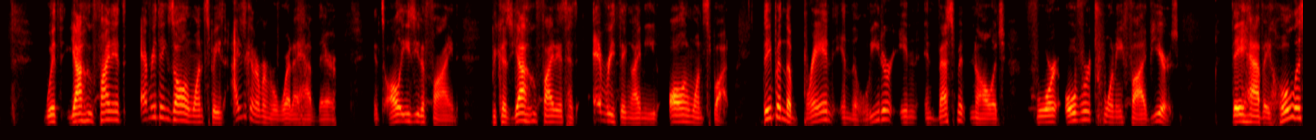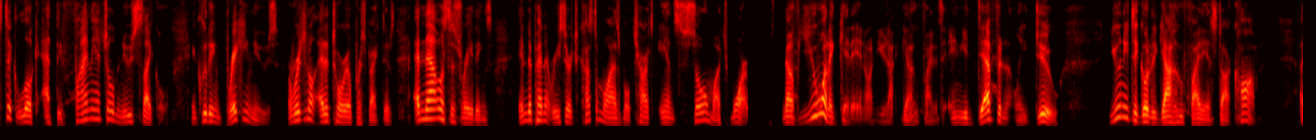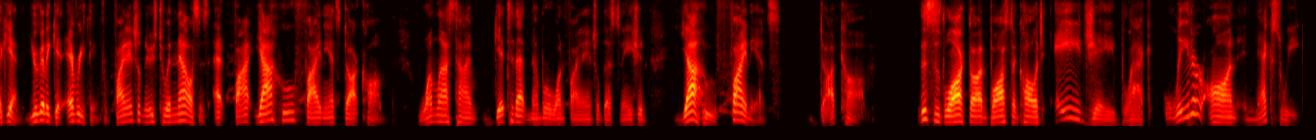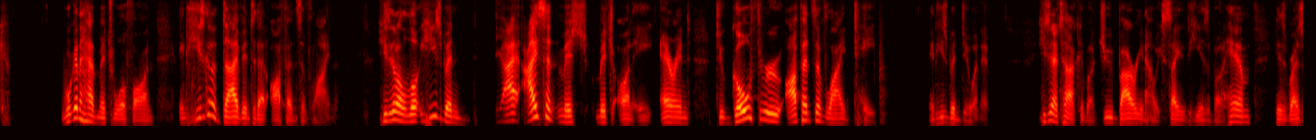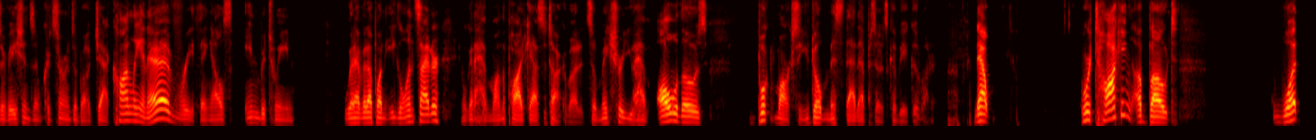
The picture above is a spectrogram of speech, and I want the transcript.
With Yahoo Finance, everything's all in one space. I just got to remember what I have there. It's all easy to find because Yahoo Finance has everything I need all in one spot. They've been the brand and the leader in investment knowledge for over 25 years. They have a holistic look at the financial news cycle, including breaking news, original editorial perspectives, analysis ratings, independent research, customizable charts, and so much more. Now, if you want to get in on Yahoo Finance, and you definitely do, you need to go to yahoofinance.com. Again, you're going to get everything from financial news to analysis at fi- yahoofinance.com. One last time, get to that number one financial destination, yahoofinance.com com. This is Locked On Boston College. AJ Black. Later on next week, we're going to have Mitch Wolf on, and he's going to dive into that offensive line. He's going to look, he's been, I, I sent Mitch, Mitch on a errand to go through offensive line tape, and he's been doing it. He's going to talk about Jude Bowry and how excited he is about him, his reservations and concerns about Jack Conley, and everything else in between. We're going to have it up on Eagle Insider, and we're going to have him on the podcast to talk about it. So make sure you have all of those bookmarks so you don't miss that episode. It's going to be a good one. Now, we're talking about what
